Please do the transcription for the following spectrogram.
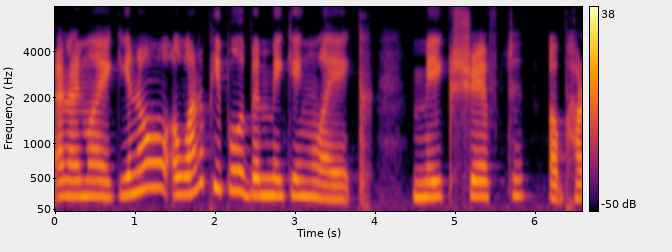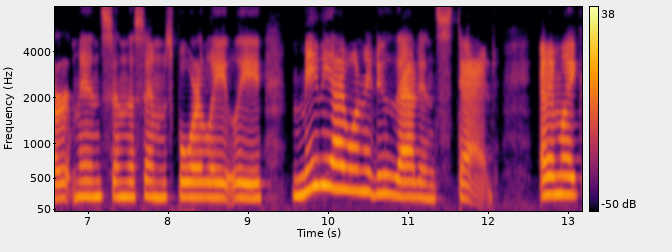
and I'm like, you know, a lot of people have been making like makeshift apartments in The Sims 4 lately. Maybe I want to do that instead. And I'm like,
